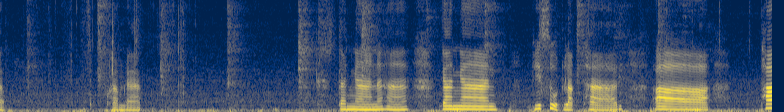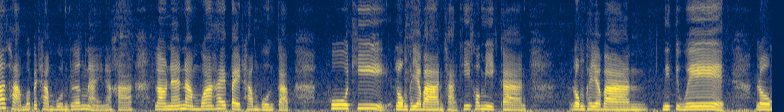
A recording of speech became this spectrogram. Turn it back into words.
พ ความรัก การงานนะคะ การงานพิสูจน์หลักฐานอ่าถ้าถามว่าไปทำบุญเรื่องไหนนะคะ เราแนะนำว่าให้ไปทำบุญกับ ผู้ที่โรงพยาบาลค่ะที่เขามีการโรงพยาบาลนิติเวชโรง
